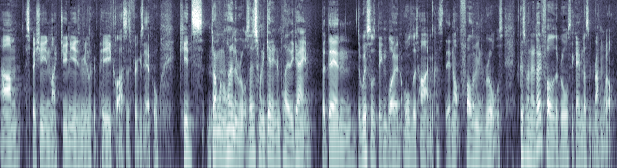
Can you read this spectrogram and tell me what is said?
um, especially in like juniors, when you look at PE classes, for example, kids don't want to learn the rules. They just want to get in and play the game. But then the whistle's being blown all the time because they're not following the rules. Because when they don't follow the rules, the game doesn't run well.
